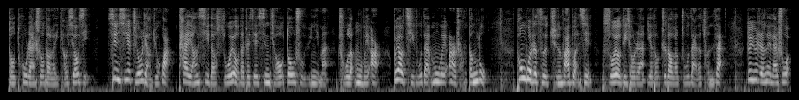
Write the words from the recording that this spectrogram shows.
都突然收到了一条消息，信息只有两句话：太阳系的所有的这些星球都属于你们，除了木卫二，不要企图在木卫二上登陆。通过这次群发短信，所有地球人也都知道了主宰的存在。对于人类来说，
